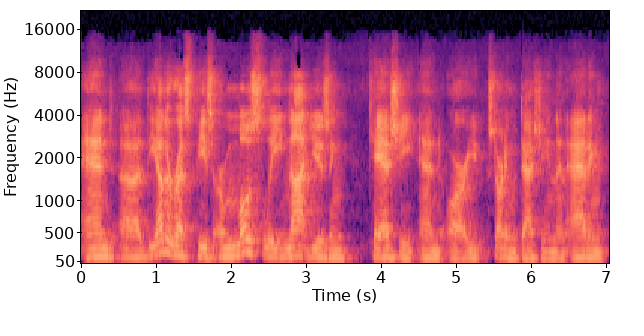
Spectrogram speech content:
And uh, the other recipes are mostly not using keishi and are starting with dashi and then adding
